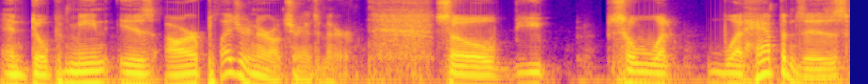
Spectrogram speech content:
and dopamine is our pleasure neurotransmitter. So you, so what, what happens is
